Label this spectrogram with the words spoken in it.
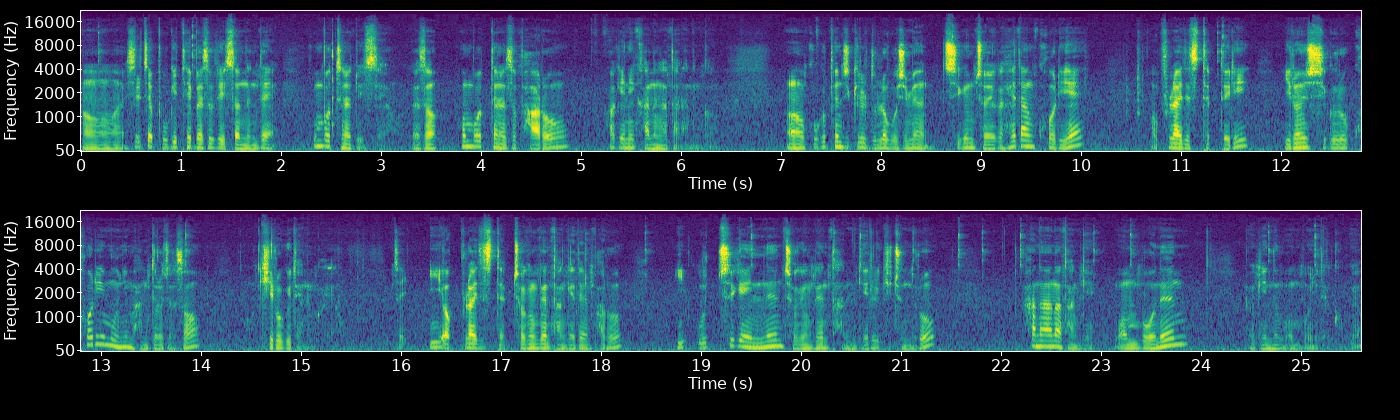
어, 실제 보기 탭에서도 있었는데 홈 버튼에도 있어요. 그래서 홈 버튼에서 바로 확인이 가능하다라는 거. 어, 고급 편집기를 눌러보시면 지금 저희가 해당 쿼리에 어플라이드 스텝들이 이런 식으로 쿼리 문이 만들어져서 기록이 되는 거예요. 자, 이 어플라이드 스텝 적용된 단계들은 바로 이 우측에 있는 적용된 단계를 기준으로 하나하나 단계 원본은 여기 있는 원본이 될 거고요.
